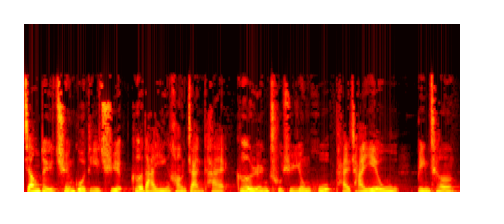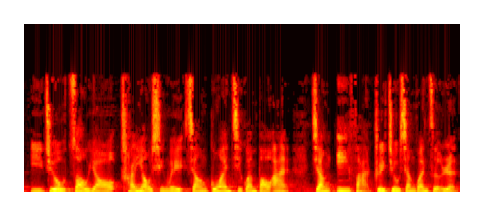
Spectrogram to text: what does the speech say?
将对全国地区各大银行展开个人储蓄用户排查业务，并称已就造谣传谣行为向公安机关报案，将依法追究相关责任。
